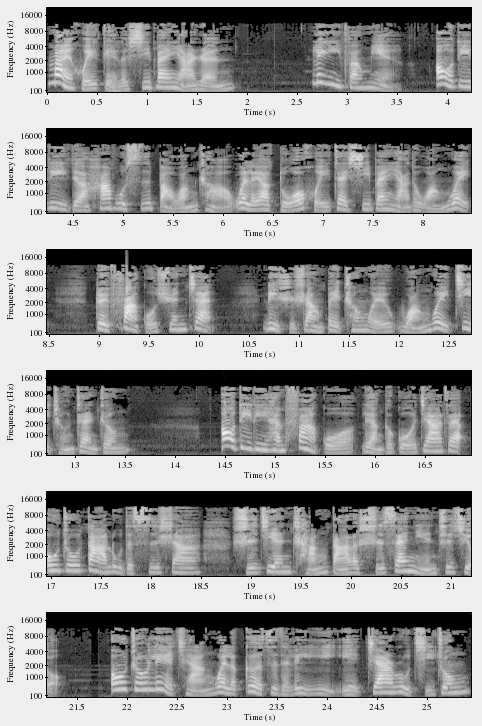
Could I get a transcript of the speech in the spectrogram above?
卖回给了西班牙人。另一方面，奥地利的哈布斯堡王朝为了要夺回在西班牙的王位，对法国宣战，历史上被称为王位继承战争。奥地利和法国两个国家在欧洲大陆的厮杀时间长达了十三年之久，欧洲列强为了各自的利益也加入其中。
